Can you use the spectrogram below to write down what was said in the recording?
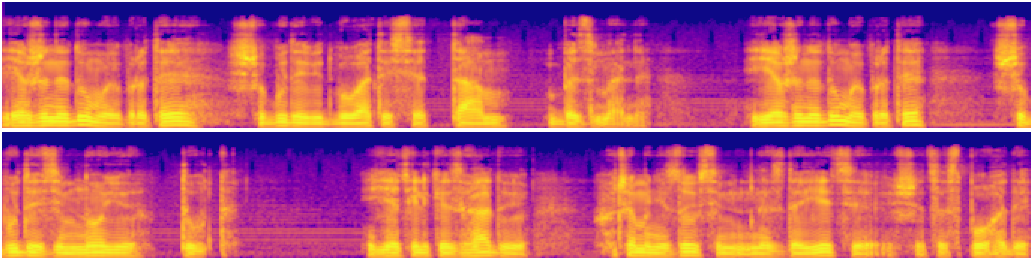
я вже не думаю про те, що буде відбуватися там без мене. Я вже не думаю про те, що буде зі мною тут. Я тільки згадую, хоча мені зовсім не здається, що це спогади,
